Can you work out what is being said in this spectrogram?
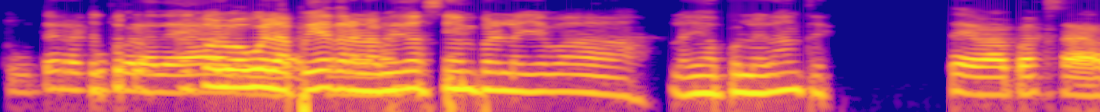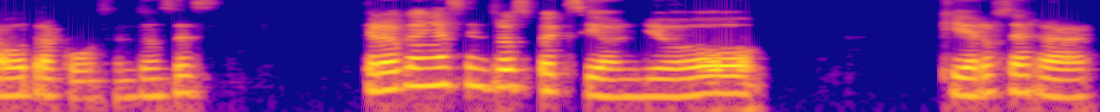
Tú te recuperas de esto el huevo algo y la piedra, la vida siempre la lleva, la lleva por delante. Te va a pasar otra cosa. Entonces, creo que en esa introspección yo quiero cerrar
